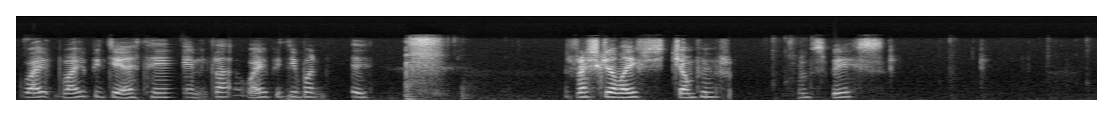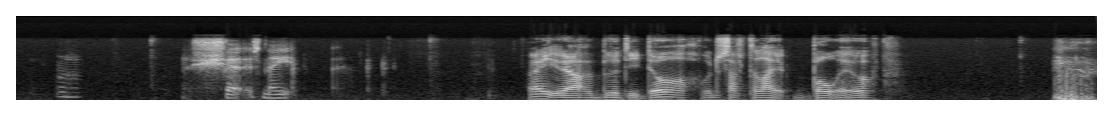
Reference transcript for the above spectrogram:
why? Why would you attempt that? Why would you want to risk your life jumping from, from space? Oh, shit! It's night. I don't even have a bloody door. We'll just have to like bolt it up.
